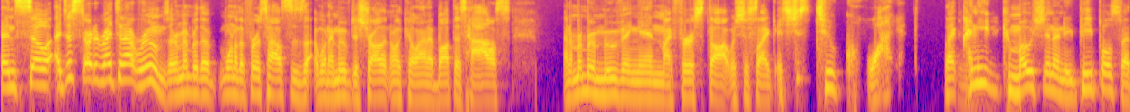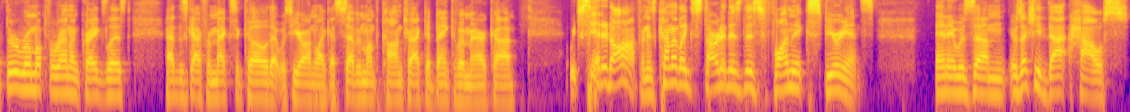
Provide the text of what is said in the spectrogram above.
and so I just started renting out rooms. I remember the one of the first houses when I moved to Charlotte, North Carolina. I bought this house, and I remember moving in. My first thought was just like, it's just too quiet. Like I need commotion, I need people. So I threw a room up for rent on Craigslist. Had this guy from Mexico that was here on like a seven month contract at Bank of America. We just hit it off, and it's kind of like started as this fun experience. And it was um it was actually that house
